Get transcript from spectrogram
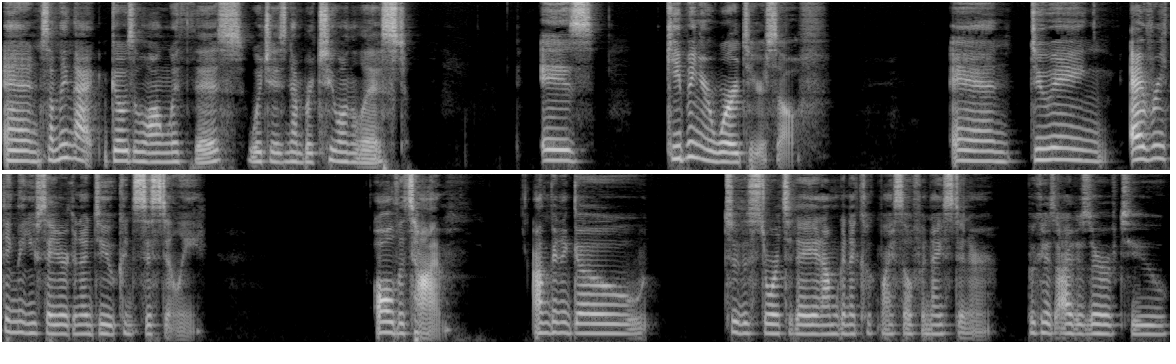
And something that goes along with this, which is number two on the list, is keeping your word to yourself and doing everything that you say you're going to do consistently all the time. I'm going to go to the store today and I'm going to cook myself a nice dinner because I deserve to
